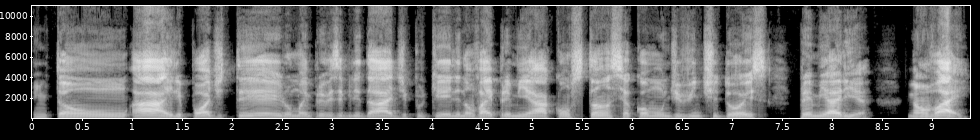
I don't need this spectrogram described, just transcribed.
Então, ah, ele pode ter uma imprevisibilidade porque ele não vai premiar a constância como um de 22 premiaria. Não vai.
